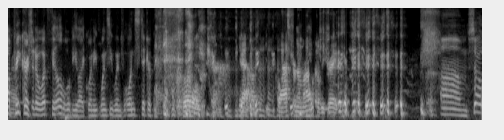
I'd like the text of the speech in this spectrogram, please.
a precursor to what Phil will be like when he once he wins one sticker pack. Oh, yeah, plastering them up. It'll be great. Um. So,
